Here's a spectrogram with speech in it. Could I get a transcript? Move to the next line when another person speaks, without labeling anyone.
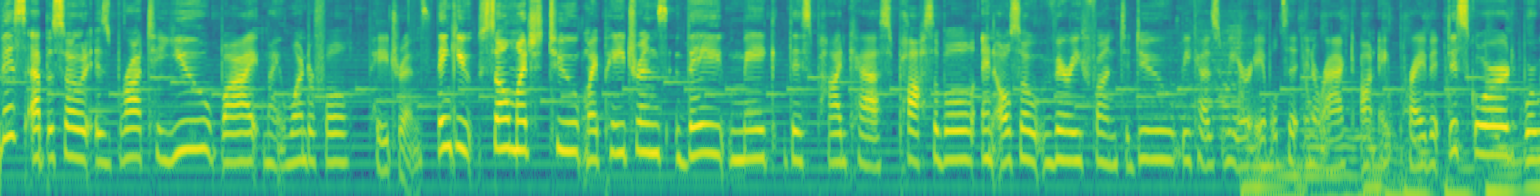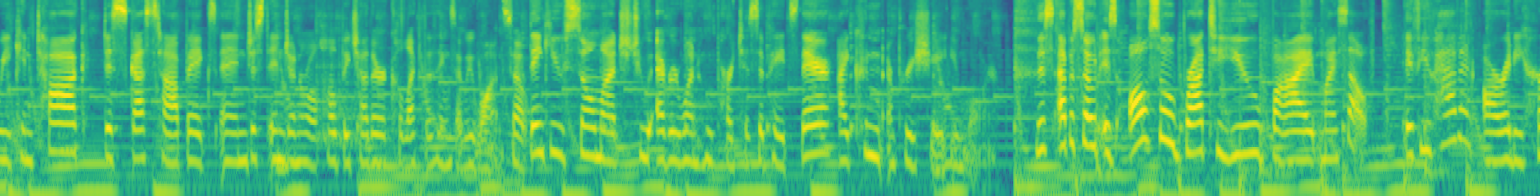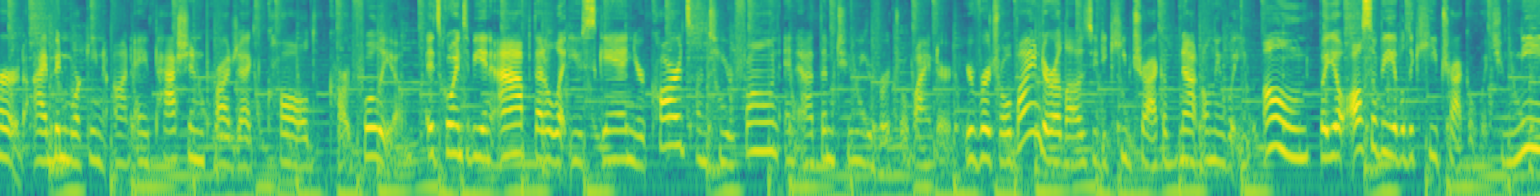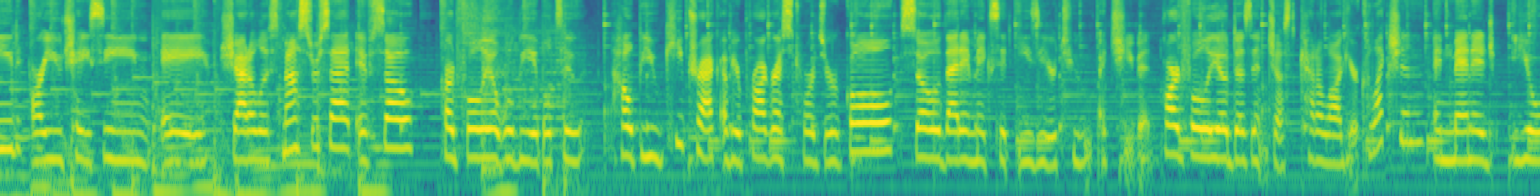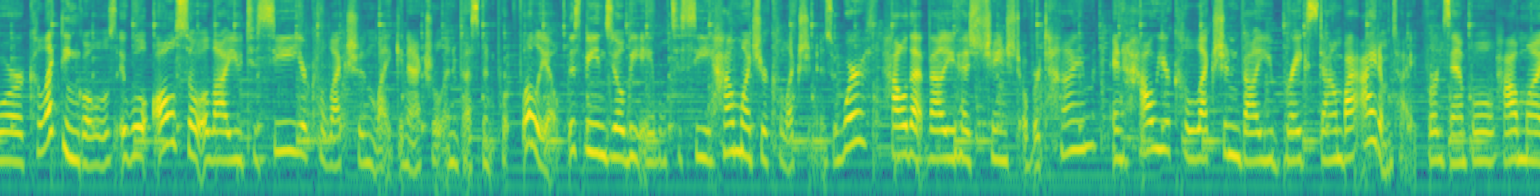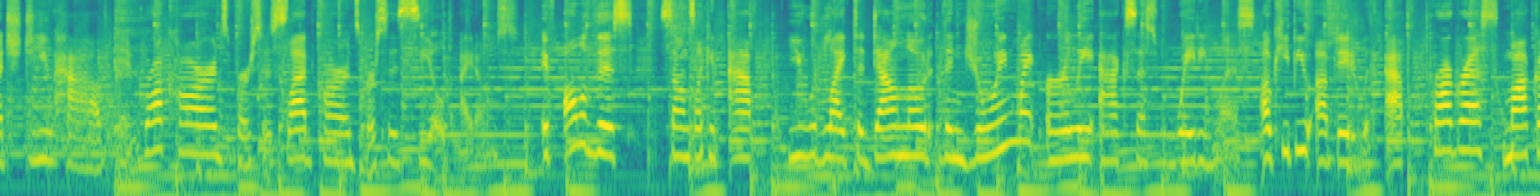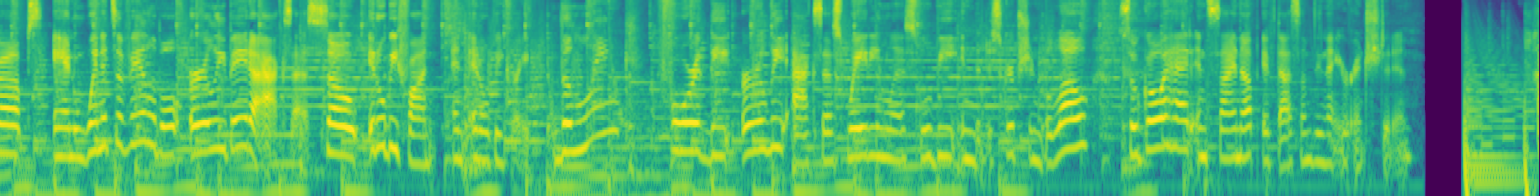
This episode is brought to you by my wonderful patrons. Thank you so much to my patrons. They make this podcast possible and also very fun to do because we are able to interact on a private Discord where we can talk, discuss topics, and just in general help each other collect the things that we want. So, thank you so much to everyone who participates there. I couldn't appreciate you more. This episode is also brought to you by myself. If you haven't already heard, I've been working on a passion project called Cardfolio. It's going to be an app that'll let you scan your cards onto your phone and add them to your virtual binder. Your virtual binder allows you to keep track of not only what you own, but you'll also be able to keep track of what you need. Are you chasing a Shadowless Master set? If so, Cardfolio will be able to help you keep track of your progress towards your goal so that it makes it easier to achieve it. Cardfolio doesn't just catalog your collection and manage your collecting goals, it will also allow you to see your collection like an actual investment portfolio. This means you'll be able to see how much your collection is worth, how that value has changed over time, and how your collection value breaks down by item type. For example, how much do you have in raw cards versus slab cards versus sealed items? If all of this sounds like an app you would like to download, then join my early access waiting list. I'll keep you updated with app progress, mockups, and when it's available, early beta access. So it'll be fun and it'll be great. The link for the early access waiting list will be in the description below, so go ahead and sign up if that's something that you're interested in.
